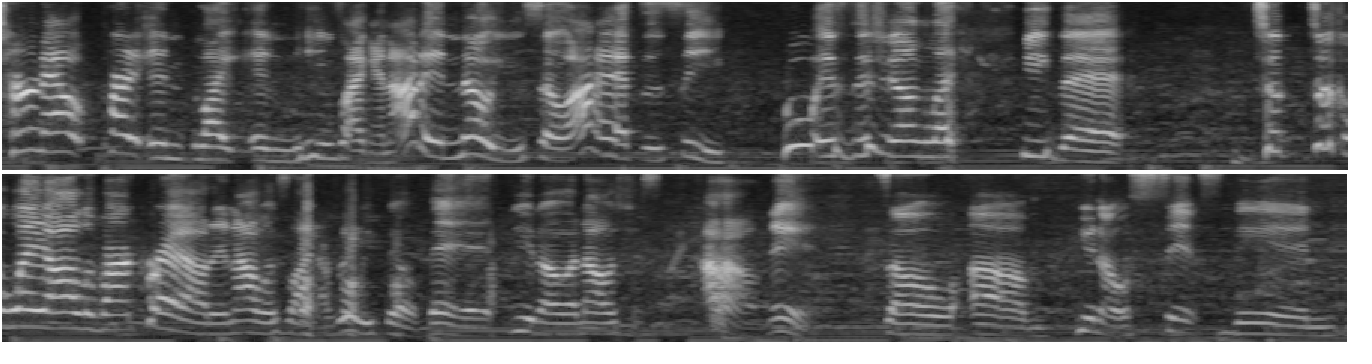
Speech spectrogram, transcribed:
turnout party and like and he was like and i didn't know you so i had to see who is this young lady that took took away all of our crowd. And i was like i really felt bad you know and i was just like oh man so um you know since then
